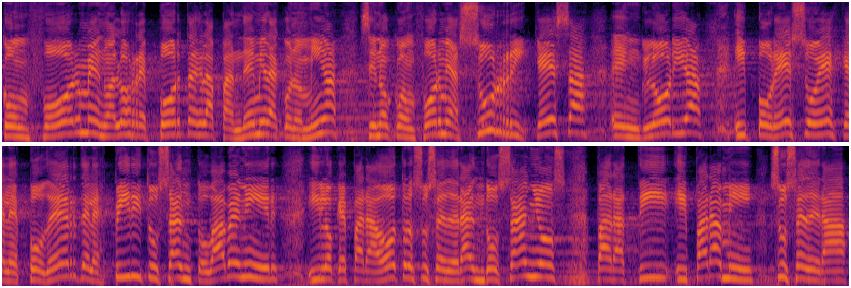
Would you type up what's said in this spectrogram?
conforme, no a los reportes de la pandemia y la economía, sino conforme a su riqueza en gloria. Y por eso es que el poder del Espíritu Santo va a venir y lo que para otros sucederá en dos años, para ti y para mí sucederá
